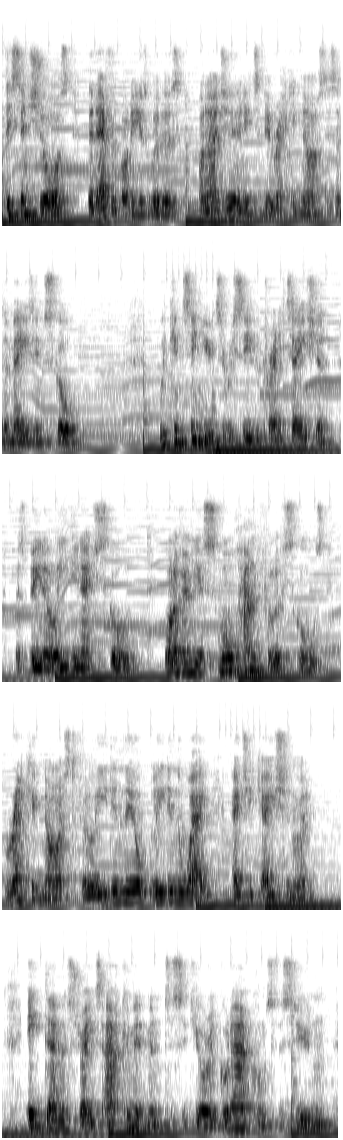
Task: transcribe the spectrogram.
This ensures that everybody is with us on our journey to be recognised as an amazing school. We continue to receive accreditation as being a leading edge school, one of only a small handful of schools recognised for leading the, leading the way educationally. It demonstrates our commitment to securing good outcomes for students,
